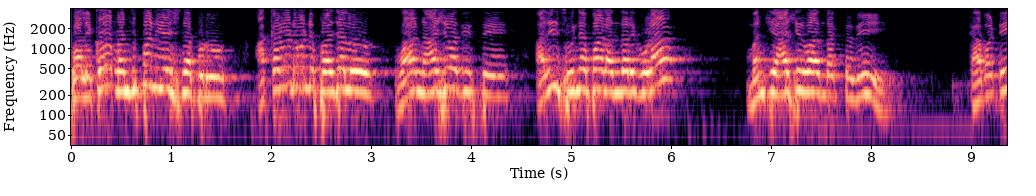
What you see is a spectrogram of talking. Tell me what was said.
వాళ్ళు ఎక్కడో మంచి పని చేసినప్పుడు అక్కడ ఉన్నటువంటి ప్రజలు వాళ్ళని ఆశీర్వదిస్తే అది శూన్యపాడు అందరికీ కూడా మంచి ఆశీర్వాదం దక్కుతుంది. కాబట్టి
